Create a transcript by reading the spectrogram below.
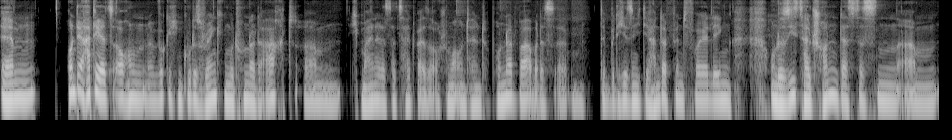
Ähm, und er hatte jetzt auch ein, wirklich ein gutes Ranking mit 108. Ähm, ich meine, dass er zeitweise auch schon mal unter den Top 100 war, aber das, ähm, da will ich jetzt nicht die Hand dafür ins Feuer legen. Und du siehst halt schon, dass das ein, ähm,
